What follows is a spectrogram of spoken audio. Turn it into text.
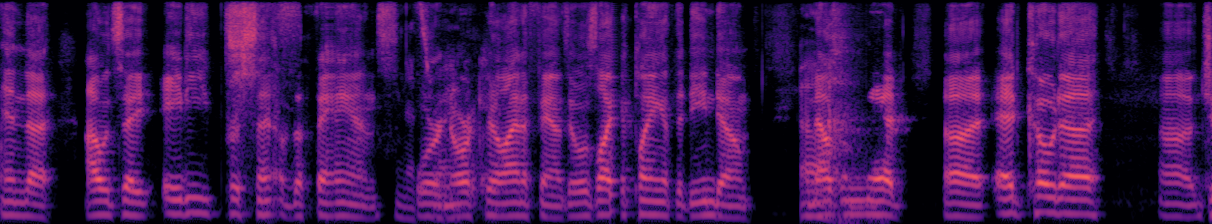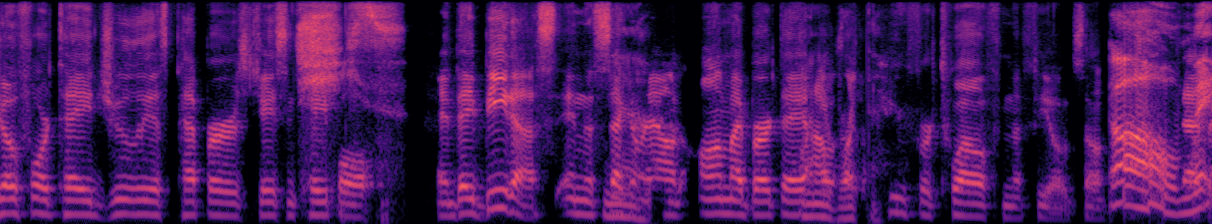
and uh, I would say eighty percent of the fans That's were right. North Carolina fans. It was like playing at the Dean Dome. And oh. that was when they had uh, Ed Cota, uh, Joe Forte, Julius Peppers, Jason Capel. Jeez and they beat us in the second yeah. round on my birthday. On I was birthday. like two for twelve from the field. So oh man,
